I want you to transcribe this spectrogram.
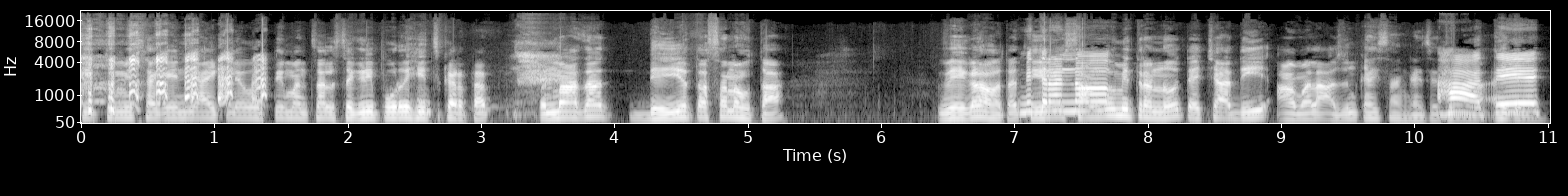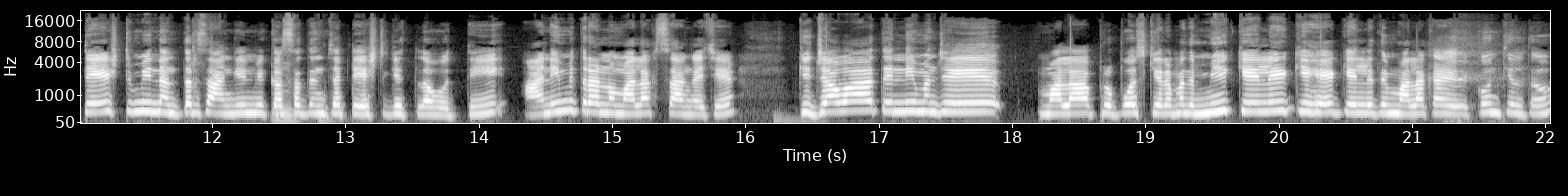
ती तुम्ही सगळ्यांनी ऐकल्यावरती म्हणसाल सगळी पोरं हीच करतात. पण माझा ध्येय तसा नव्हता. वेगळा होता. ते मित्रांनो- सांगू मित्रांनो त्याच्या आधी आम्हाला अजून काही सांगायचं हा ते टेस्ट मी नंतर सांगेन मी कसं त्यांचं टेस्ट घेतलं होती. आणि मित्रांनो मला सांगायचे की जेव्हा त्यांनी म्हणजे मला प्रपोज केलं म्हणजे मी केले की हे केले ते मला काय कोण केलं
